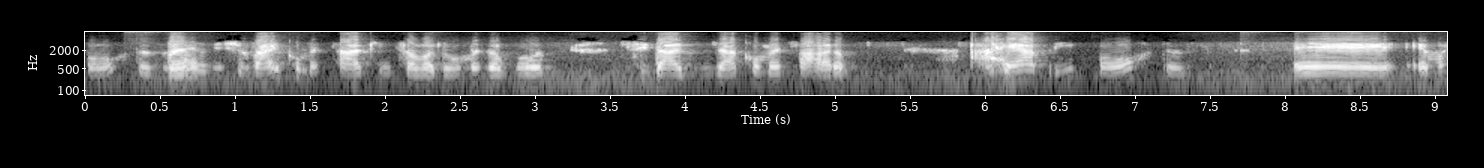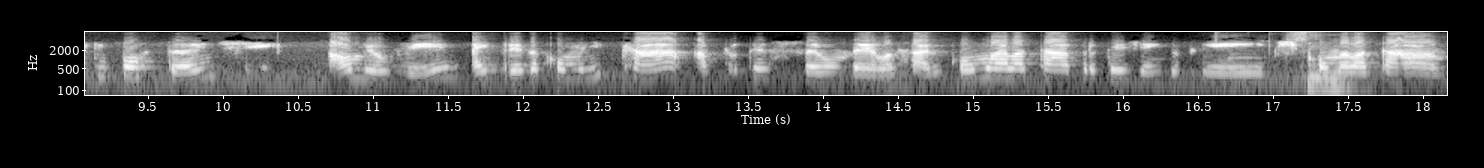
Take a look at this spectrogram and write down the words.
portas, né? A gente vai começar aqui em Salvador, mas algumas cidades já começaram a reabrir portas. É, é muito importante, ao meu ver, a empresa comunicar a proteção dela, sabe? Como ela está protegendo o cliente, Sim. como ela está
